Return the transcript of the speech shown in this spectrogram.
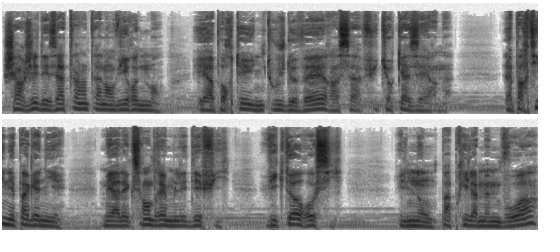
chargée des atteintes à l'environnement et apporter une touche de verre à sa future caserne. La partie n'est pas gagnée, mais Alexandre aime les défis, Victor aussi. Ils n'ont pas pris la même voie,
